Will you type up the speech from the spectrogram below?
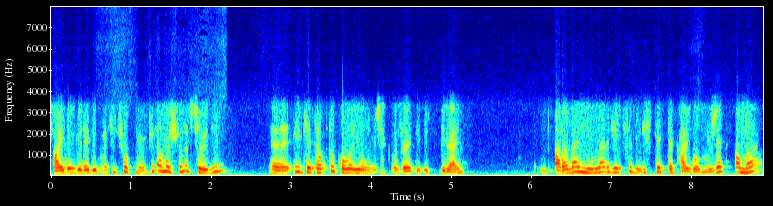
fayda görebilmesi çok mümkün ama şunu söyleyeyim e, ilk etapta kolay olmayacak özellikle ilk bir ay. Aradan yıllar geçse de istek de kaybolmayacak ama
